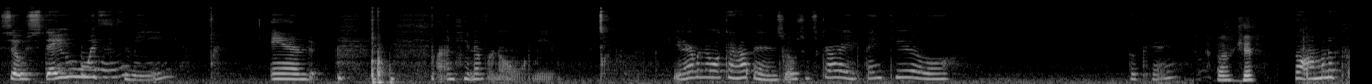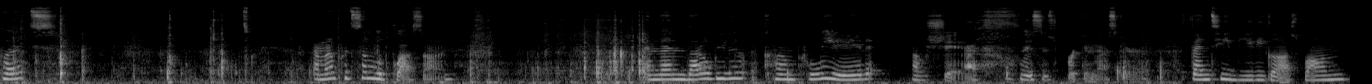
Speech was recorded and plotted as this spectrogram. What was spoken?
So stay with me and you never know. I mean, you never know what can happen. So subscribe. Thank you. Okay. Okay. So I'm gonna put I'm gonna put some lip gloss on. And then that'll be the completed oh shit, I, this is freaking mascara. Fenty Beauty Gloss Bomb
